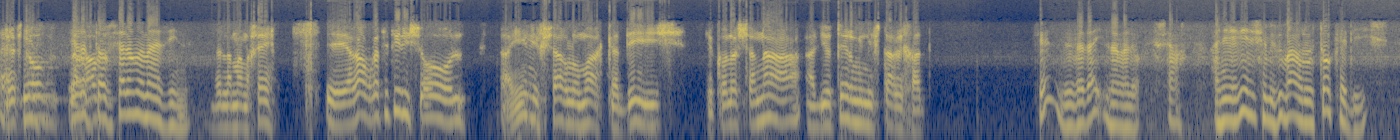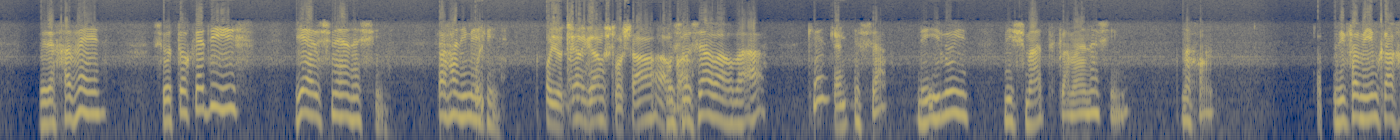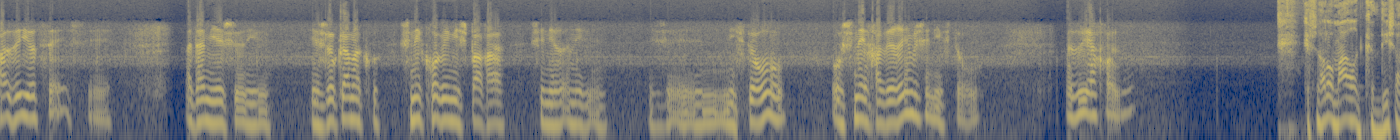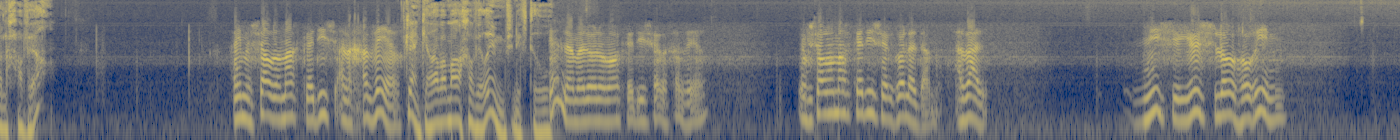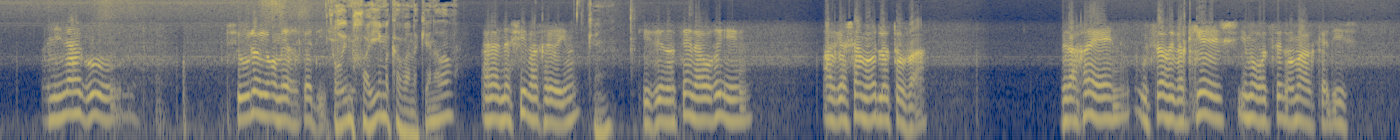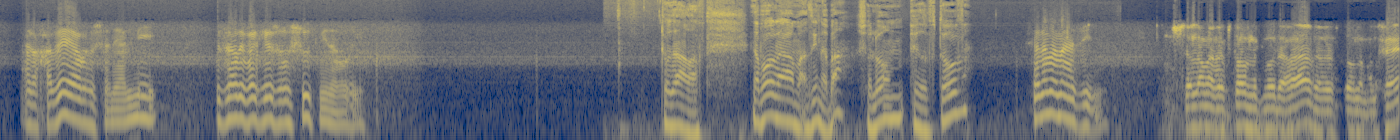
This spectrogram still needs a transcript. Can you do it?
ערב טוב. ערב טוב, שלום למאזין. ולמנחה. אה, הרב, רציתי לשאול, האם אפשר לומר קדיש לכל השנה על יותר מנפטר אחד? כן, בוודאי, למה לא? אפשר. אני מבין שמדובר על אותו קדיש, ולכוון שאותו קדיש יהיה על שני אנשים. ככה אני מבין. או יותר גם שלושה, ארבעה. או שלושה או ארבעה. כן, כן. אפשר. לעילוי נשמת כמה אנשים. נכון. לפעמים ככה זה יוצא, שאדם יש, יש לו כמה, שני קרובי משפחה שנפטרו, או שני חברים שנפטרו, אז הוא יכול. אפשר לומר קדיש על חבר? האם אפשר לומר קדיש על חבר? כן, כי הרב אמר חברים שנפטרו. כן, למה לא לומר קדיש על חבר? אפשר לומר קדיש על כל אדם, אבל מי שיש לו הורים, המנהג הוא שהוא לא יאמר קדיש. הורים חיים הכוונה, כן הרב? על אנשים אחרים. כן. כי זה נותן להורים הרגשה מאוד לא טובה. ולכן הוא צריך לבקש, אם הוא רוצה לומר קדיש על החבר, לא משנה על מי, הוא צריך לבקש רשות מן ההורים. תודה רב. נעבור למאזין הבא. שלום, ערב טוב. שלום המאזין. שלום, ערב טוב לכבוד הרב, ערב טוב למנחה.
